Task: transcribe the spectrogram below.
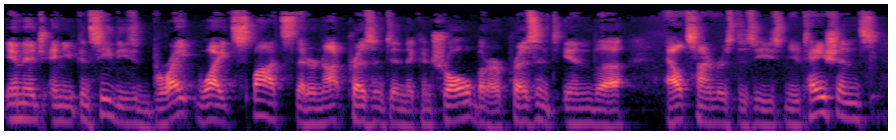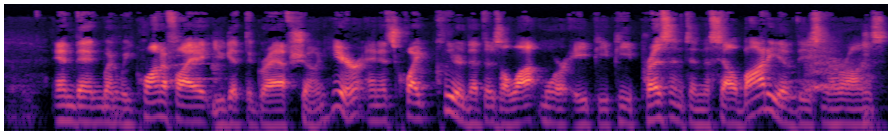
image, and you can see these bright white spots that are not present in the control but are present in the Alzheimer's disease mutations. And then when we quantify it, you get the graph shown here, and it's quite clear that there's a lot more APP present in the cell body of these neurons.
